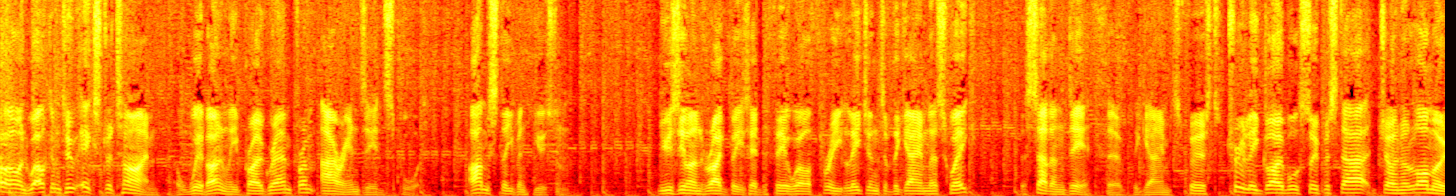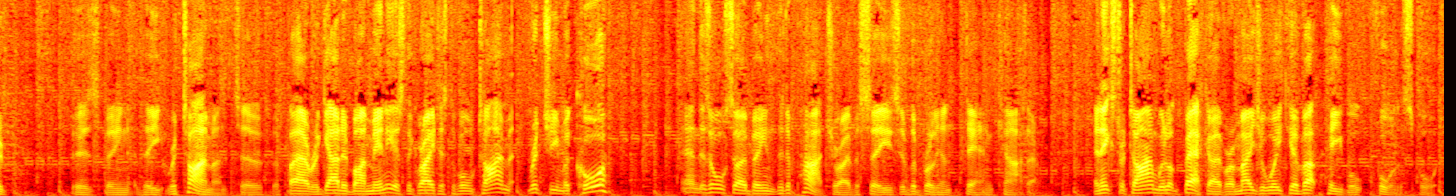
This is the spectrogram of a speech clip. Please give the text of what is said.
Hello and welcome to Extra Time, a web only program from RNZ Sport. I'm Stephen Hewson. New Zealand Rugby's had to farewell three legends of the game this week. The sudden death of the game's first truly global superstar, Jonah Lomu. There's been the retirement of a player regarded by many as the greatest of all time, Richie McCaw. And there's also been the departure overseas of the brilliant Dan Carter. In extra time, we look back over a major week of upheaval for the sport.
